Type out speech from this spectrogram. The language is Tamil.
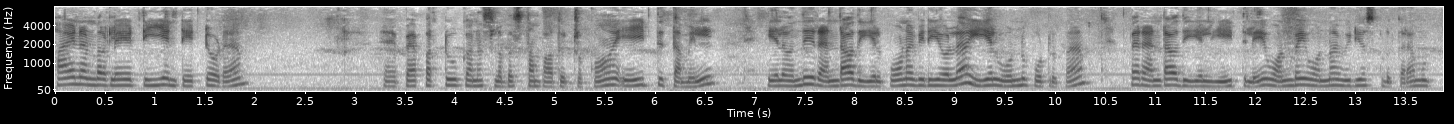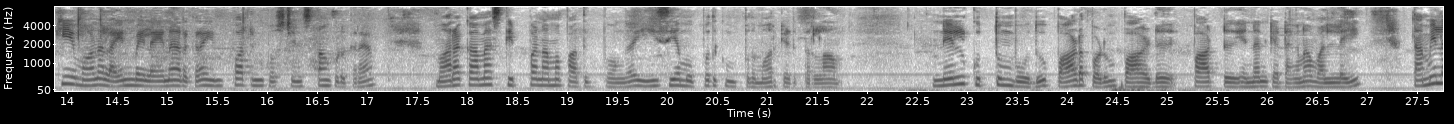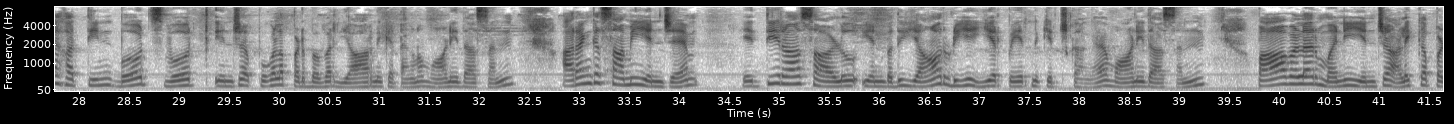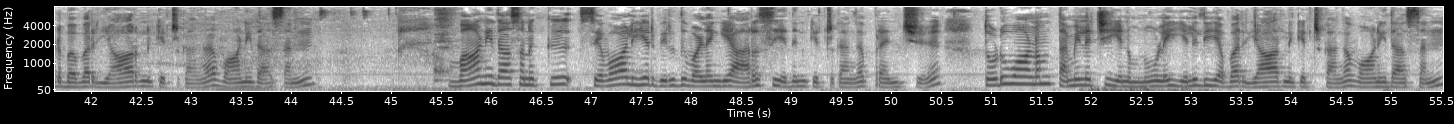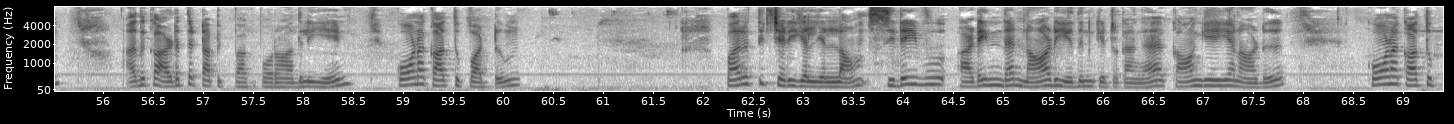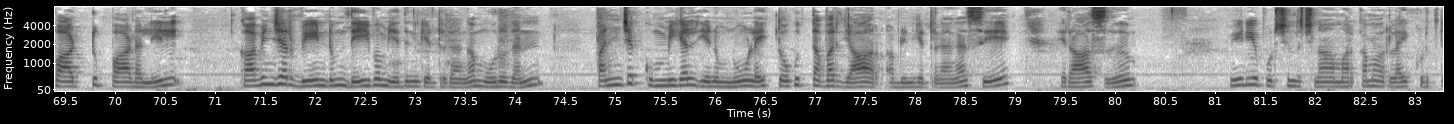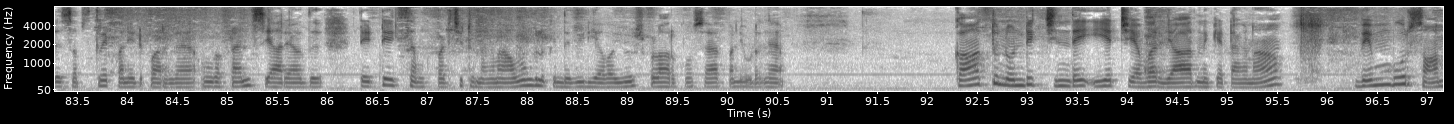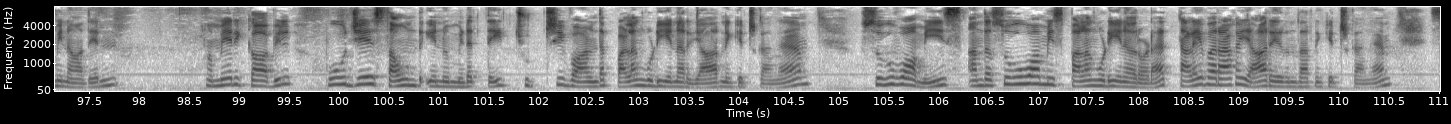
ஹாய் நண்பர்களே. டிஎன் டெட்டோட பேப்பர் டூக்கான சிலபஸ் தான் பார்த்துட்ருக்கோம். எயித்து தமிழ். இதில் வந்து ரெண்டாவது இயல். போன வீடியோவில் இயல் ஒன்று போட்டிருப்பேன். இப்போ ரெண்டாவது இயல் எயித்துலேயே ஒன் பை ஒன்னாக வீடியோஸ் கொடுக்குறேன். முக்கியமான லைன் பை லைனாக இருக்கிற இம்பார்ட்டன்ட் கொஸ்டின்ஸ் தான் கொடுக்குறேன். மறக்காமல் ஸ்கிப் பண்ணாமல் பார்த்துட்டு போங்க. ஈஸியாக முப்பதுக்கு முப்பது மார்க் எடுத்துடலாம். நெல் குத்தும்போது பாடப்படும் பாடு பாட்டு என்னன்னு கேட்டாங்கன்னா வல்லை தமிழகத்தின் பேர்ட்ஸ் வேர்த் என்ற புகழப்படுபவர் யாருன்னு கேட்டாங்கன்னா வாணிதாசன். அரங்கசாமி என்ற எத்திராசாலு என்பது யாருடைய இயற்பெயர்னு கேட்டிருக்காங்க வாணிதாசன். பாவலர் மணி என்று அழைக்கப்படுபவர் யாருன்னு கேட்டிருக்காங்க வாணிதாசன். வாணிதாசனுக்கு செவாலியர் விருது வழங்கிய அரசு எதுன்னு கேட்டிருக்காங்க பிரெஞ்சு. தொடுவானம் தமிழச்சி என்னும் நூலை எழுதியவர் யார்னு கேட்டிருக்காங்க வாணிதாசன். அதுக்கு அடுத்த டாபிக் பார்க்க போகிறோம் அதுலேயே கோணக்காத்துப்பாட்டு பருத்தி செடிகள் எல்லாம் சிதைவு அடைந்த நாடு எதுன்னு கேட்டிருக்காங்க காங்கேய நாடு. கோணக்காத்து பாட்டு பாடலில் கவிஞர் வேண்டும் தெய்வம் எதுன்னு கேட்டிருக்காங்க முருகன். பஞ்ச கும்மிகள் எனும் நூலை தொகுத்தவர் யார் அப்படின்னு கேட்டிருக்காங்க. சே ராசு. வீடியோ பிடிச்சிருந்துச்சுன்னா மறக்காமல் ஒரு லைக் கொடுத்துட்டு சப்ஸ்கிரைப் பண்ணிட்டு பாருங்கள் உங்கள் ஃப்ரெண்ட்ஸ் யாரையாவது டெட் எக்ஸாமுக்கு படிச்சுட்டு இருந்தாங்கன்னா அவங்களுக்கு இந்த வீடியோவை யூஸ்ஃபுல்லாக இருக்கும். ஷேர் பண்ணி விடுங்க. காத்து நொண்டி சிந்தை இயற்றியவர் யாருன்னு கேட்டாங்கன்னா வெம்பூர் சாமிநாதன் அமெரிக்காவில் பூஜே சவுண்ட் என்னும் இடத்தை சுற்றி வாழ்ந்த பழங்குடியினர் யாருன்னு கேட்டிருக்காங்க? சுகுவாமிஸ். அந்த சுகுவாமிஸ் பழங்குடியினரோட தலைவராக யார் இருந்தார்னு கேட்டிருக்காங்க?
